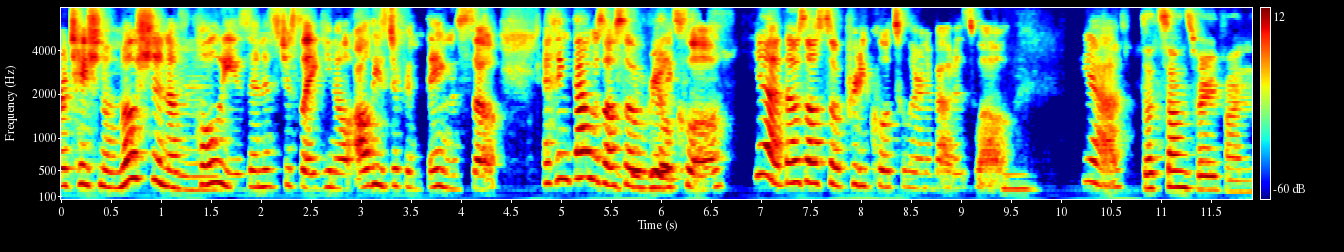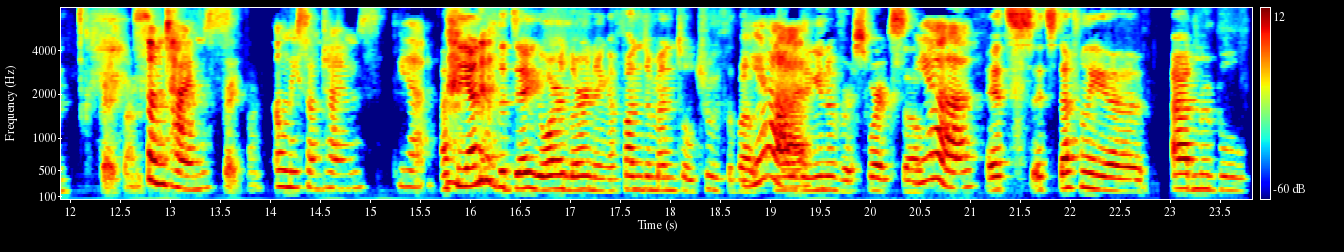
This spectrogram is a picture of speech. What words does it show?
rotational motion of mm pulleys and it's just like, you know, all these different things. So I think that was also really cool. Yeah, that was also pretty cool to learn about as well. Yeah. That sounds very fun. Very fun. Sometimes. Very fun. Only sometimes. Yeah. At the end of the day, you are learning a fundamental truth about yeah. how the universe works. So yeah, it's it's definitely a admirable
